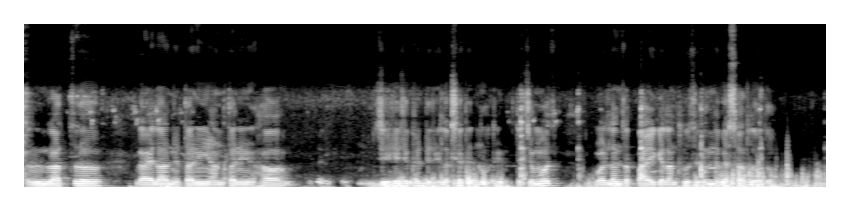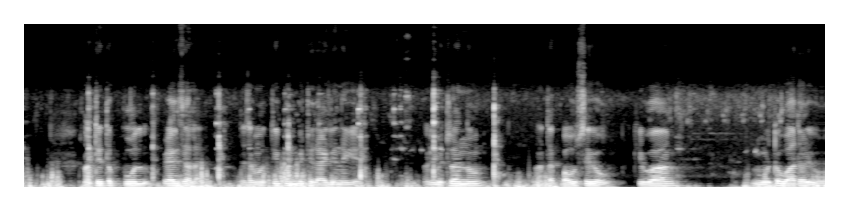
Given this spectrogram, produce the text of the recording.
कारण रात्र गायला नेतानी आणतानी हा जे हे जे खड्डे आहेत हे लक्षात येत नव्हते. त्याच्यामुळंच वडिलांचा पाय गेला आणि थोडंसं त्यांना घसारलं होतं. आणि तिथं पोल पॅक झाला. आहे त्याच्यामुळे ती पण भीती राहिली नाही आहे आणि मित्रांनो आता पाऊस येऊ किंवा मोठं वादळ येऊ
